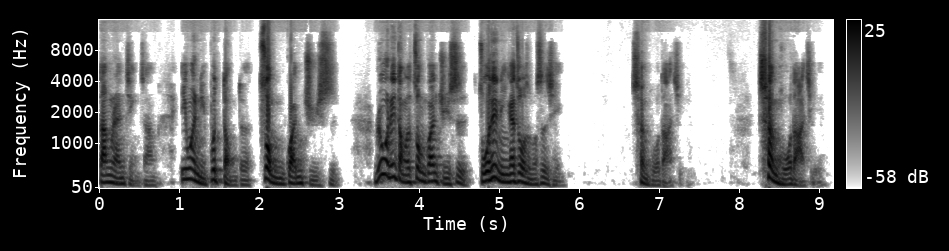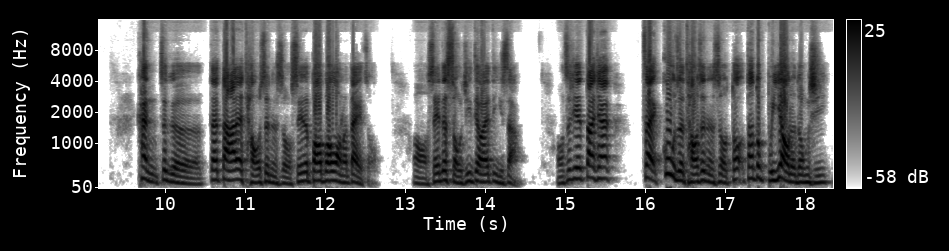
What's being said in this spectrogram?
当然紧张，因为你不懂得纵观局势。如果你懂得纵观局势，昨天你应该做什么事情？趁火打劫，趁火打劫，看这个在大家在逃生的时候，谁的包包忘了带走？哦，谁的手机掉在地上？哦，这些大家在顾着逃生的时候，都他都不要的东西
